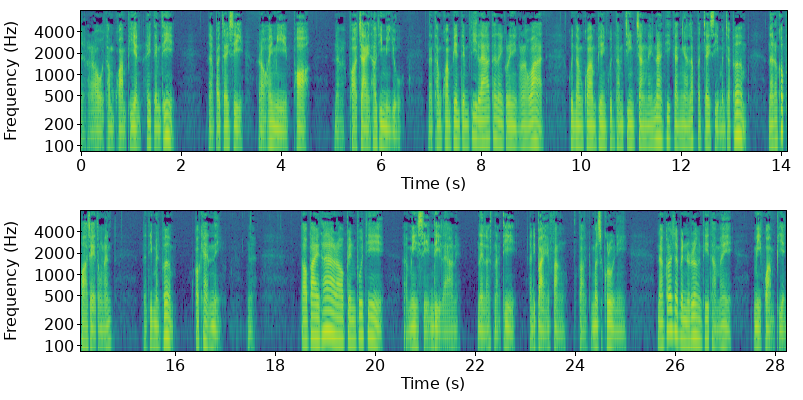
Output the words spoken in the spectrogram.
นะเราทำความเพียรให้เต็มที่นะปัจจัยสีเราให้มีพอนะพอใจเท่าที่มีอยู่นะทำความเพียรเต็มที่แล้วถ้าในกรณีของเราวาดคุณทำความเพียรคุณทำจริงจังในหน้าที่การงานแล้วปัจจัยสี่มันจะเพิ่มนะเราก็พอใจตรงนั้นนะที่มันเพิ่มก็แค่นั้นเองนะต่อไปถ้าเราเป็นผู้ที่มีศีลดีแล้วเนี่ย ในลักษณะที่อธิบายให้ฟังตอนเมื่อสักครู่นี้นะก็จะเป็นเรื่องที่ทำให้มีความเพียร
